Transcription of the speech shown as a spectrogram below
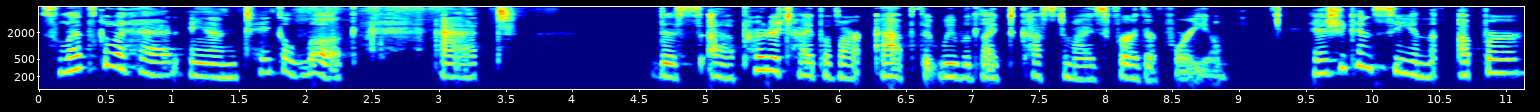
So let's go ahead and take a look at this uh, prototype of our app that we would like to customize further for you. As you can see in the upper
